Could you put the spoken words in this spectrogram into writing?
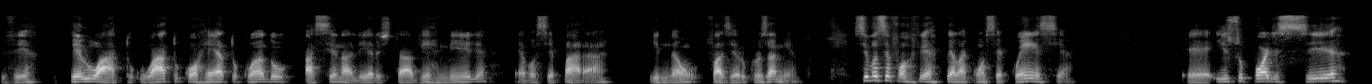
ver pelo ato. O ato correto, quando a sinaleira está vermelha, é você parar e não fazer o cruzamento. Se você for ver pela consequência, é, isso pode ser,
